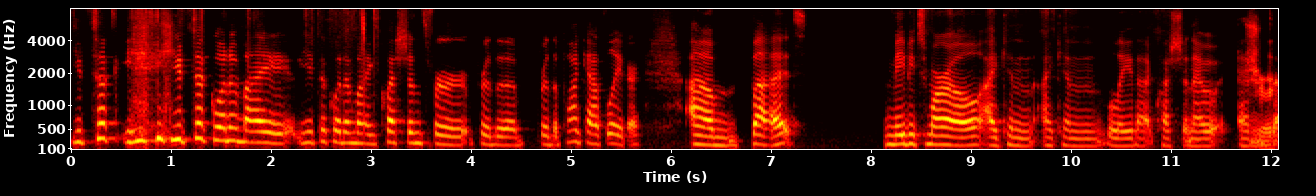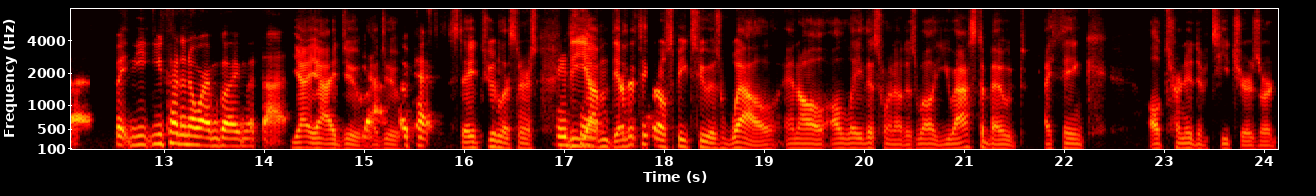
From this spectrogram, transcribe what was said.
You took you took one of my you took one of my questions for for the for the podcast later, um, but maybe tomorrow I can I can lay that question out and Sure. uh, but you, you kind of know where I'm going with that. Yeah, yeah, I do. I do. Okay. Stay tuned, listeners. Stay the tuned. um the other thing that I'll speak to as well, and I'll I'll lay this one out as well. You asked about I think alternative teachers or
